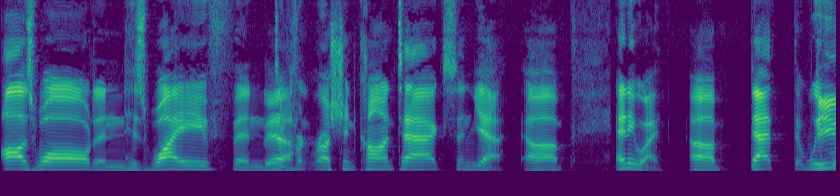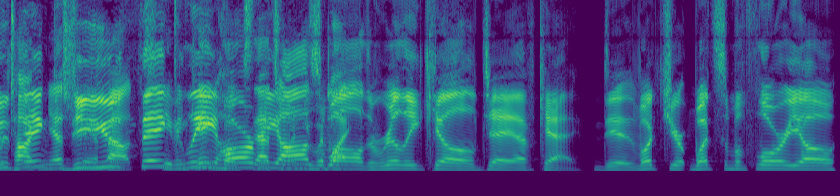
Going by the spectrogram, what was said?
Oswald and his wife and Yeah. different Russian contacts, and yeah. Uh, anyway, uh, that we do were talking think? yesterday Do you about think Stephen Lee King. Harvey you would like. Oswald really killed JFK? Did, what's your what's the Florio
